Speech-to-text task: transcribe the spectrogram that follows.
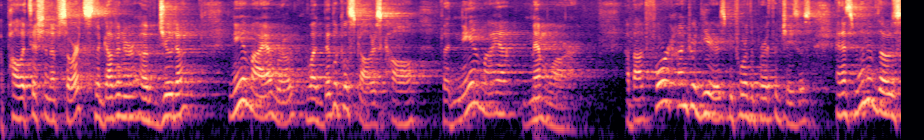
a politician of sorts, the governor of Judah. Nehemiah wrote what biblical scholars call the Nehemiah Memoir about 400 years before the birth of Jesus. And it's one of those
